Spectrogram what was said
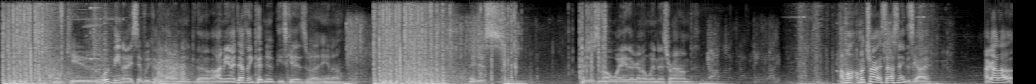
Thank you. Would be nice if we could have got a nuke though. I mean, I definitely could nuke these kids, but you know, they just there's just no way they're gonna win this round. I'm gonna, I'm gonna try to assassinate this guy. I got a...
